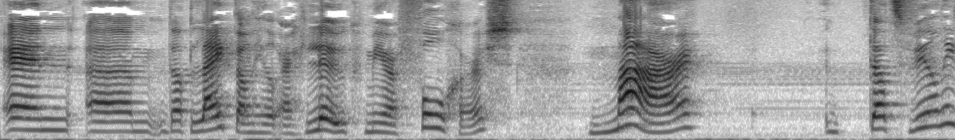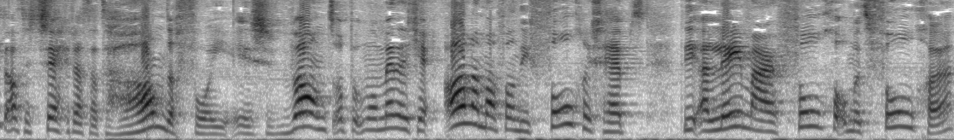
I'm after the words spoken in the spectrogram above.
En um, dat lijkt dan heel erg leuk, meer volgers. Maar dat wil niet altijd zeggen dat dat handig voor je is. Want op het moment dat je allemaal van die volgers hebt die alleen maar volgen om het volgen.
